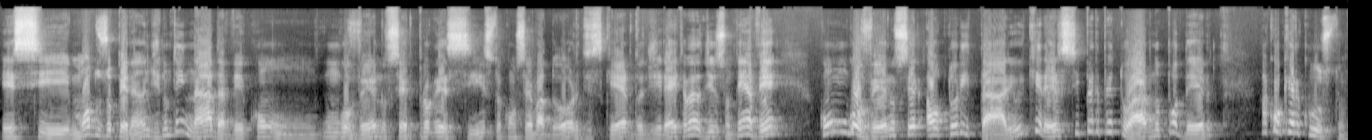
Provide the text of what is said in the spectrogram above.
Esse modus operandi não tem nada a ver com um governo ser progressista, conservador, de esquerda, de direita, nada disso. Não tem a ver com um governo ser autoritário e querer se perpetuar no poder a qualquer custo.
